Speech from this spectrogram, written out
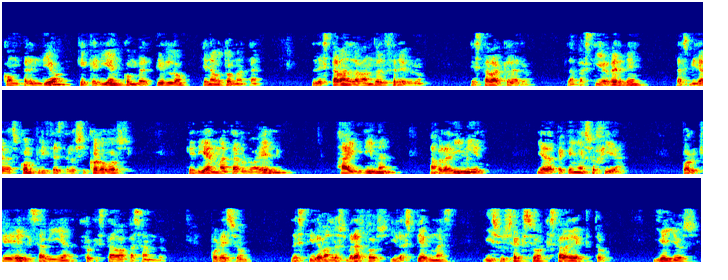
Comprendió que querían convertirlo en autómata. Le estaban lavando el cerebro. Estaba claro. La pastilla verde, las miradas cómplices de los psicólogos, querían matarlo a él, a Irina, a Vladimir y a la pequeña Sofía, porque él sabía lo que estaba pasando. Por eso les tiraban los brazos y las piernas y su sexo estaba erecto, y ellos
